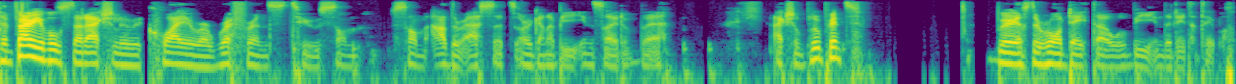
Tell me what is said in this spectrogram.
the variables that actually require a reference to some some other assets are gonna be inside of the actual blueprint, whereas the raw data will be in the data table.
